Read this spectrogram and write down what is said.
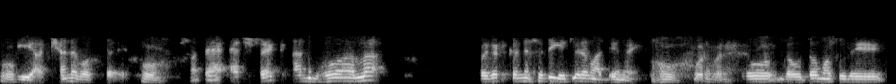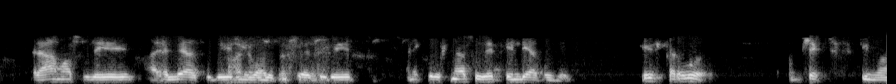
हो. ही आख्यानं बघताय हो त्या ऍबस्ट्रॅक्ट अनुभवाला प्रगट करण्यासाठी घेतलेलं माध्यम आहे हो बरोबर तो गौतम असू दे राम असू दे अहल्या असू दे असू देत आणि कृष्ण असू देत केंद्रे असू देत हे सर्व ऑब्जेक्ट किंवा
